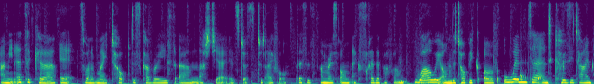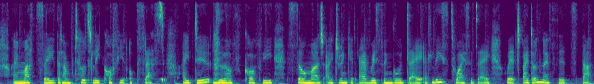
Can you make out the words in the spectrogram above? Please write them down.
I mean, it's a killer. It's one of my top discoveries um, last year. It's just to die for. This is Amyris Homme Extrait de Parfum. While we're on the topic of winter and cozy time, I must say that I'm totally coffee obsessed. I do love coffee so much. I drink it every single day, at least twice a day, which I don't know if it's that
